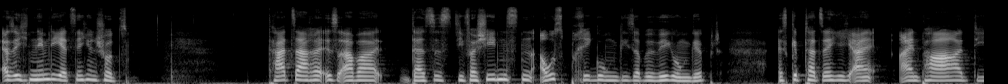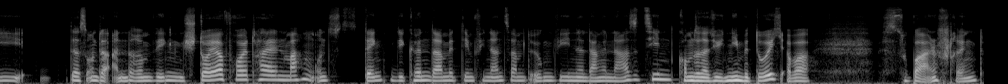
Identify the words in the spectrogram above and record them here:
also ich nehme die jetzt nicht in Schutz. Tatsache ist aber, dass es die verschiedensten Ausprägungen dieser Bewegung gibt. Es gibt tatsächlich ein, ein paar, die das unter anderem wegen Steuervorteilen machen und denken, die können damit dem Finanzamt irgendwie eine lange Nase ziehen. Kommen sie natürlich nie mit durch, aber ist super anstrengend.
